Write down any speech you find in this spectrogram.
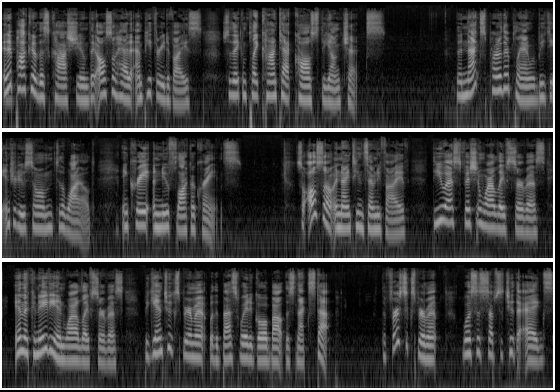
In a pocket of this costume, they also had an MP3 device so they can play contact calls to the young chicks. The next part of their plan would be to introduce them to the wild and create a new flock of cranes. So, also in 1975, the U.S. Fish and Wildlife Service and the Canadian Wildlife Service began to experiment with the best way to go about this next step. The first experiment was to substitute the eggs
